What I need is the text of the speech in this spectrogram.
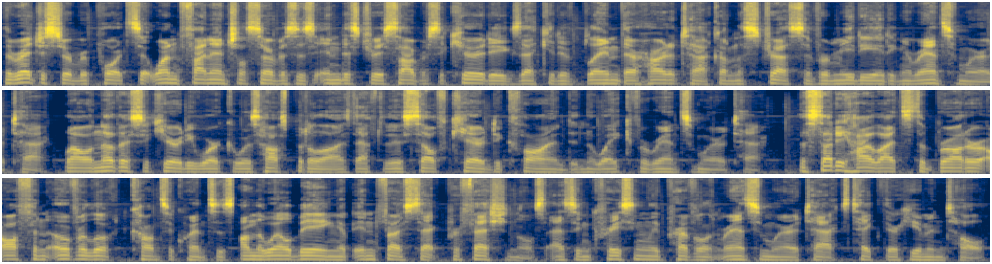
The Register reports that one financial services industry cybersecurity executive blamed their heart attack on the stress of remediating a ransomware attack, while another security worker was hospitalized after their self care declined in the wake of a ransomware attack. The study highlights the broader, often overlooked consequences on the well being of InfoSec professionals as increasingly prevalent ransomware attacks take their human toll.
